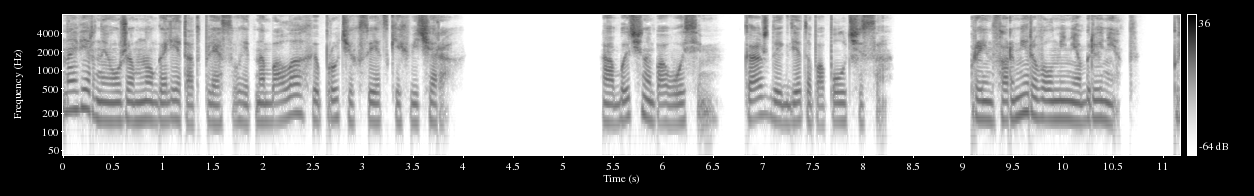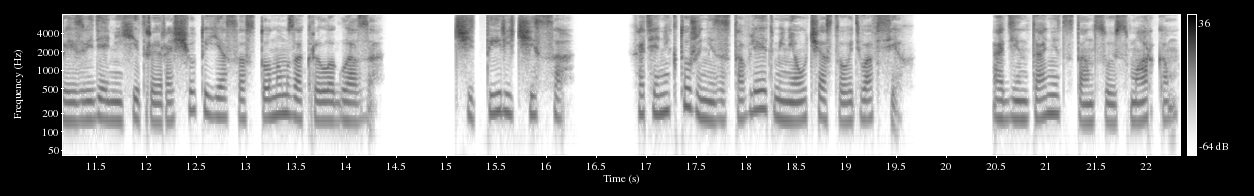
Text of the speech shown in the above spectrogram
Наверное, уже много лет отплясывает на балах и прочих светских вечерах. Обычно по восемь, каждый где-то по полчаса. Проинформировал меня брюнет. Произведя нехитрые расчёты, я со стоном закрыла глаза. Четыре часа. Хотя никто же не заставляет меня участвовать во всех. Один танец танцую с Марком,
